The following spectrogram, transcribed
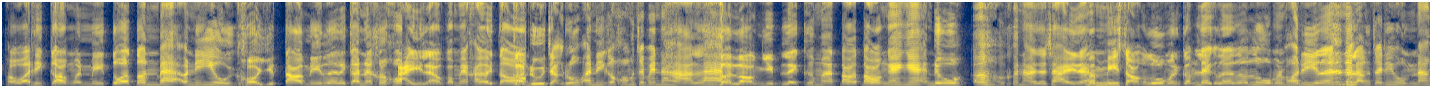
เพราะว่าที่กล่องมันมีตัวต้นแบบอันนี้อยู่ ขอยึดตามนี้เลยแล้วกันนะครับไอแล้วก็ไม่เคยต่อ ก็ดูจากรูปอันนี้ก็คงจะเป็นทหารแหละ ก็ลองหยิบเหล็กขึ้นมาต่อต่อแง่แง่ๆดู เออ ก็น่าจะใช่เนี่ยมันมีสองรูเหมือนกับเหล็กเลยแล้วรูมันพอดีเลยนะหลังจากที่ผมนั่ง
